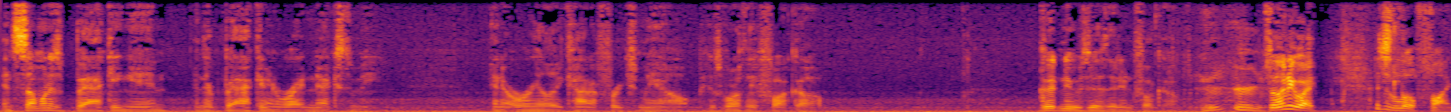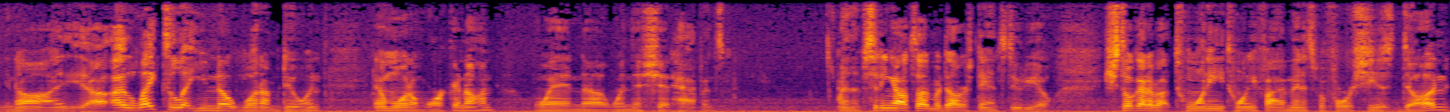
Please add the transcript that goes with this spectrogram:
And someone is backing in, and they're backing in right next to me. And it really kind of freaks me out because what if they fuck up? Good news is they didn't fuck up. so anyway, it's just a little fun, you know. I, I like to let you know what I'm doing and what I'm working on when uh, when this shit happens. And I'm sitting outside my daughter's dance studio. She's still got about 20, 25 minutes before she is done.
